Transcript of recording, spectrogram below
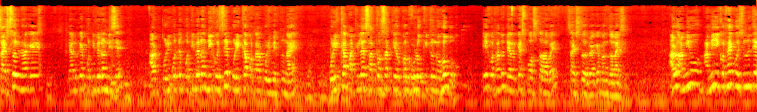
স্বাস্থ্য বিভাগে তেওঁলোকে প্ৰতিবেদন দিছে। আৰু প্ৰতিবেদন দি কৈছে পৰীক্ষা পতাৰ পৰিৱেশটো নাই। পৰীক্ষা পাতিলে ছাত্ৰ ছাত্ৰীসকল সুৰক্ষিত নহব। এই কথাটো তেওঁলোকে স্পষ্টভাৱে স্বাস্থ্য বিভাগে আমাক জনাইছে। আৰু আমিও আমি এই কথাই কৈছিলো যে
